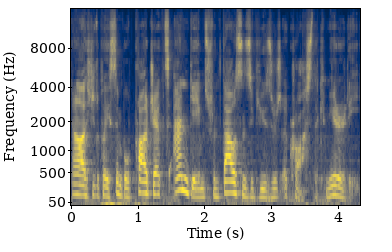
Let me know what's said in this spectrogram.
and allows you to play simple projects and games from thousands of users across the community.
